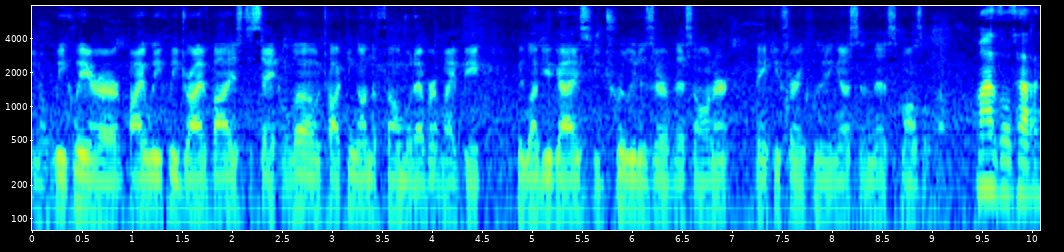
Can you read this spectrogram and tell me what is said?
you know, weekly or bi-weekly drive-bys to say hello, talking on the phone, whatever it might be. We love you guys. You truly deserve this honor. Thank you for including us in this. Mazel tov. Mazel tov.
